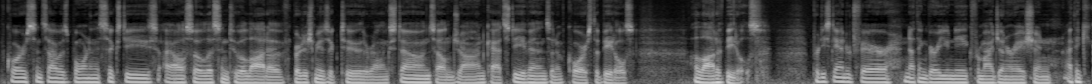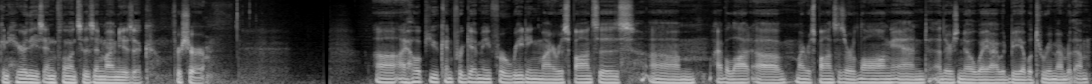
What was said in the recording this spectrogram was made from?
Of course, since I was born in the 60s, I also listened to a lot of British music too the Rolling Stones, Elton John, Cat Stevens, and of course the Beatles. A lot of Beatles. Pretty standard fare, nothing very unique for my generation. I think you can hear these influences in my music, for sure. Uh, I hope you can forgive me for reading my responses. Um, I have a lot. Uh, my responses are long, and uh, there's no way I would be able to remember them.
